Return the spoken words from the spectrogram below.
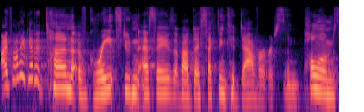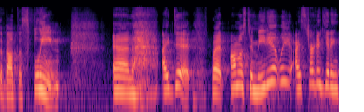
I thought I'd get a ton of great student essays about dissecting cadavers and poems about the spleen. And I did. But almost immediately, I started getting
